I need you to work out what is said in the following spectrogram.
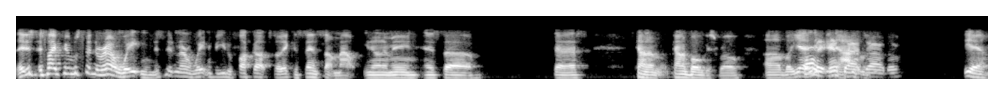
They just it's like people sitting around waiting, they're sitting there waiting for you to fuck up so they can send something out. You know what I mean? It's uh, that's kind of kind of bogus, bro. Uh, but yeah, Probably yeah, an inside job though. yeah,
